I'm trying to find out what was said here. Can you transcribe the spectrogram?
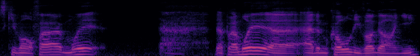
ce qu'ils vont faire. Moi, ah, d'après moi, euh, Adam Cole, il va gagner.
